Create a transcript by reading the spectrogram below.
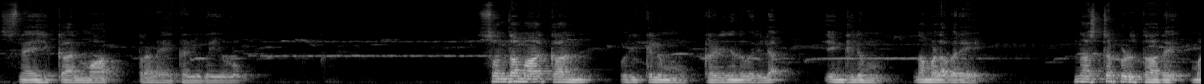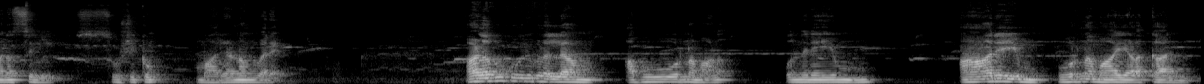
സ്നേഹിക്കാൻ മാത്രമേ കഴിയുകയുള്ളൂ. സ്വന്തമാക്കാൻ ഒരിക്കലും കഴിഞ്ഞെന്ന് വരില്ല. എങ്കിലും നമ്മൾ അവരെ നഷ്ടപ്പെടുത്താതെ മനസ്സിൽ സൂക്ഷിക്കും മരണം വരെ. അളവുകൂലുകളെല്ലാം അപൂർണമാണ്. ഒന്നിനെയും ആരെയും പൂർണമായി അളക്കാൻ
